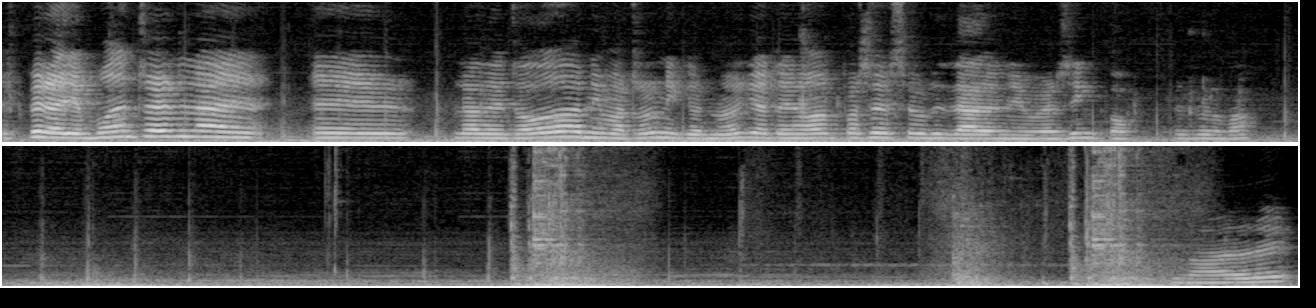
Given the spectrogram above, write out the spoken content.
Espera, yo puedo entrar en la, de todos los animatrónicos, ¿no? Ya tengo el pase de seguridad de nivel 5, es verdad. Vale.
